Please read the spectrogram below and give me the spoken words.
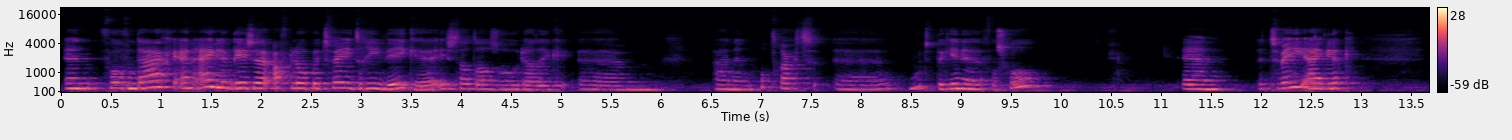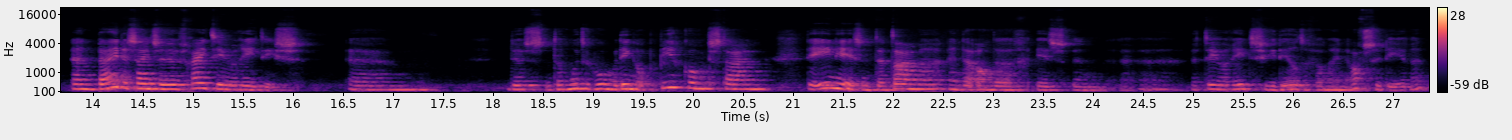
en voor vandaag en eigenlijk deze afgelopen twee, drie weken is dat al zo dat ik aan een opdracht uh, moet beginnen voor school. En twee eigenlijk. En beide zijn ze vrij theoretisch. Um, dus er moeten gewoon dingen op papier komen te staan. De ene is een tentamen en de ander is een, uh, het theoretische gedeelte van mijn afstuderen.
